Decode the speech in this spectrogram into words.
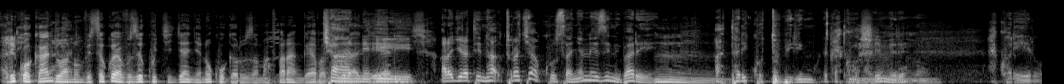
Ariko kandi wanumvise ko yavuze ku kijyanye no kugaruza amafaranga y'abaturage eh, yariye. aragira ati "Nta- turacyakusanya neza imibare atari ko tubirimo. Reka tumushimire. Ariko rero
